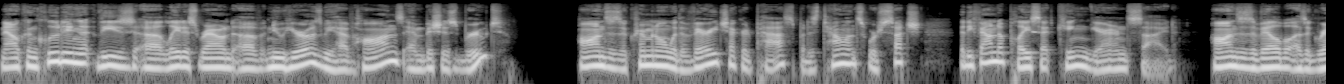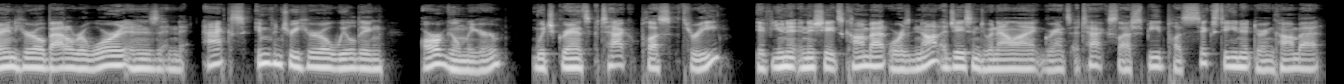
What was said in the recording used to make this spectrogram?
Now, concluding these uh, latest round of new heroes, we have Hans, Ambitious Brute, Hans is a criminal with a very checkered past, but his talents were such that he found a place at King Garon's side. Hans is available as a Grand Hero battle reward and is an axe infantry hero wielding Argilmir, which grants attack plus 3. If unit initiates combat or is not adjacent to an ally, grants attack slash speed plus 6 to unit during combat.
